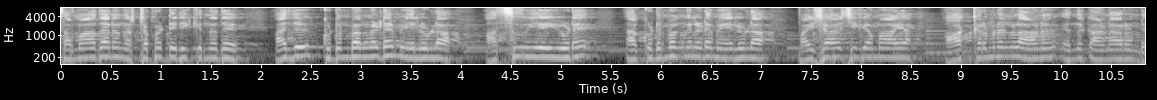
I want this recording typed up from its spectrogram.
സമാധാനം നഷ്ടപ്പെട്ടിരിക്കുന്നത് അത് കുടുംബങ്ങളുടെ മേലുള്ള അസൂയയുടെ ആ കുടുംബങ്ങളുടെ മേലുള്ള പൈശാചികമായ ആക്രമണങ്ങളാണ് എന്ന് കാണാറുണ്ട്.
